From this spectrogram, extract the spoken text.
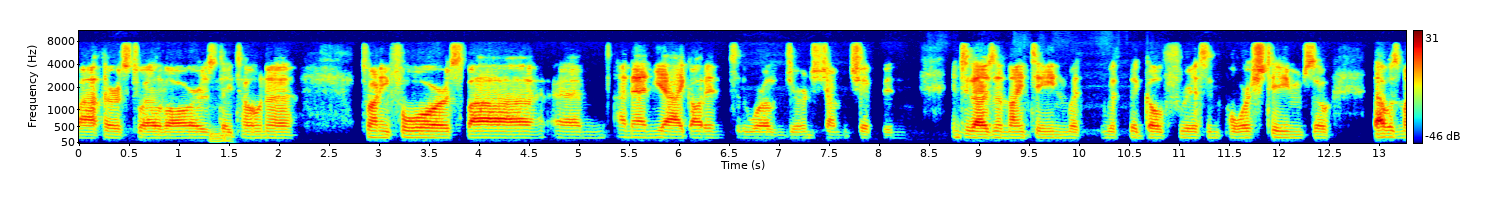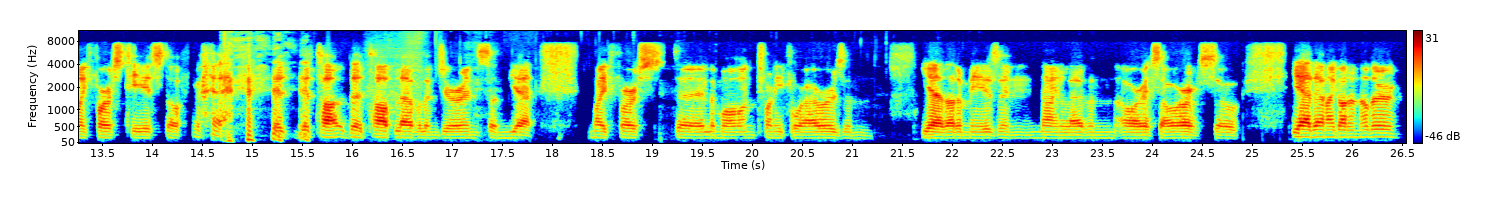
Bathurst, twelve hours, mm-hmm. Daytona, twenty four, Spa, um, and then yeah, I got into the World Endurance Championship in in 2019 with with the Gulf Racing Porsche team. So that was my first taste of the, the, top the top level endurance, and yeah, my first uh, Le Mans 24 hours and yeah, that amazing 911 RSR. So, yeah, then I got another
